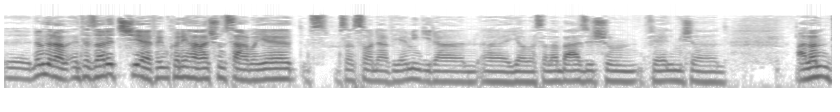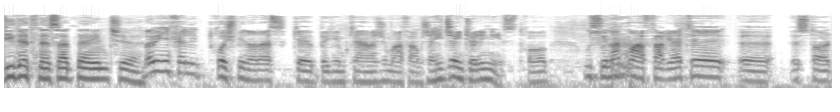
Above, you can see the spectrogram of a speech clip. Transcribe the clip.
نمی‌دونم انتظار چیه؟ فکر می‌کنی همشون سرمایه مثلا ثانویه می‌گیرن یا مثلا بعضیشون فعل میشن؟ الان دیدت نسبت به این چیه؟ ببین این خیلی خوشبینانه است که بگیم که همشون موفق میشن. هیچ جا اینطوری نیست. خب اصولا موفقیت استارت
